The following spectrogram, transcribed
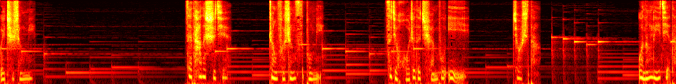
维持生命。在她的世界，丈夫生死不明。自己活着的全部意义，就是他。我能理解他。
